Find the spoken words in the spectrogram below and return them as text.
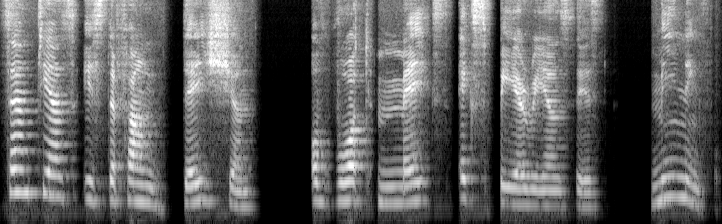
Sentience is the foundation of what makes experiences meaningful.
